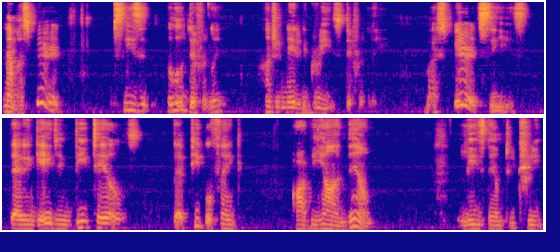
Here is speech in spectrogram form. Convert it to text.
Now, my spirit sees it a little differently, 180 degrees differently. My spirit sees that engaging details that people think are beyond them leads them to treat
